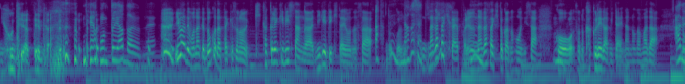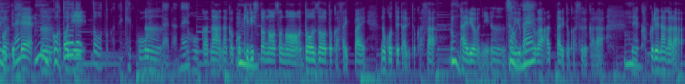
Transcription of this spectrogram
日本でやってんだ。っ てねほんと嫌だよね。今でもなんかどこだったっけ？そのき隠れキリシタンが逃げてきたようなさあうん長崎。長崎かやっぱり、うん。うん長崎とかの方にさうん。こう、その隠れ家みたいなのがまだ残ってねて。うんうん五そこに島列島とかね結構多いみたいだね。の。方かな。なんかこううん。キリストのその銅像とかさいっぱい残ってたりとかさうん。大量に、うん、そうねそういう場所があったりとかするから、うんね、隠れながら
